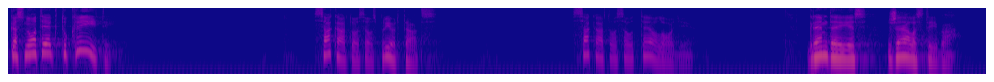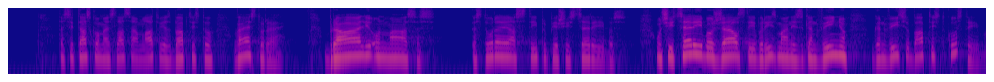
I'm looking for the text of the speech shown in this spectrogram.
kas notiek, tu krīti. Sakārto savas prioritātes, sakārto savu teoloģiju, gremdējies žēlastībā. Tas ir tas, ko mēs lasām Latvijas Baptistu vēsturē. Brāļi un māsas, kas turējās stipri pie šīs cerības Un šī cerība uz žēlstību ir izmainījusi gan viņu, gan visu baptistu kustību.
